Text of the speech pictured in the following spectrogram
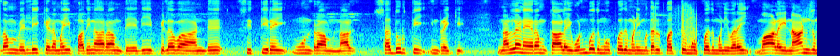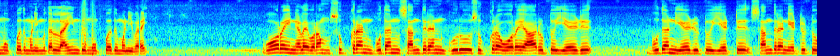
மாதம் வெள்ளிக்கிழமை பதினாறாம் தேதி பிளவ ஆண்டு சித்திரை மூன்றாம் நாள் சதுர்த்தி இன்றைக்கு. நல்ல நேரம் காலை ஒன்பது முப்பது மணி முதல் பத்து முப்பது மணி வரை மாலை நான்கு முப்பது மணி முதல் ஐந்து முப்பது மணி வரை. ஓரை நிலவரம் சுக்ரன் புதன் சந்திரன் குரு சுக்கர ஓரை ஆறு டு ஏழு புதன் ஏழு டு எட்டு சந்திரன் எட்டு டு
